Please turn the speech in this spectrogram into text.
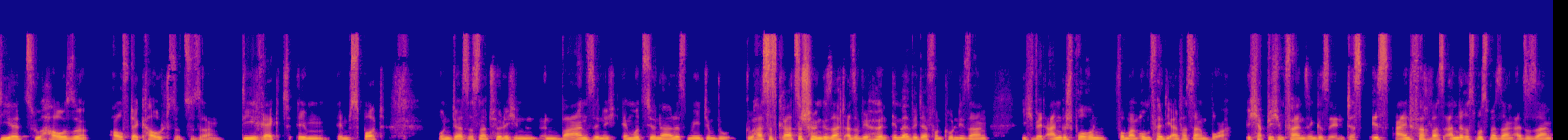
dir zu Hause auf der Couch sozusagen, direkt im, im Spot. Und das ist natürlich ein, ein wahnsinnig emotionales Medium. Du, du hast es gerade so schön gesagt. Also wir hören immer wieder von Kunden, die sagen, ich werde angesprochen von meinem Umfeld, die einfach sagen, boah, ich habe dich im Fernsehen gesehen. Das ist einfach was anderes, muss man sagen, also sagen,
